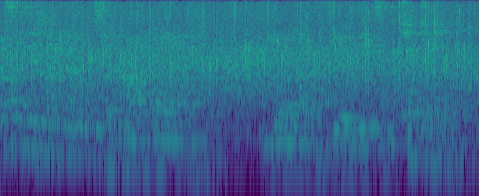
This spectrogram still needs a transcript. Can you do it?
Konstantin Žerka, Luce Máje, je v Čau, čau, čau.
